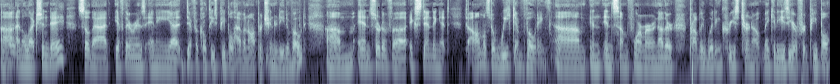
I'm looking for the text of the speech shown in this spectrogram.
uh, an election day so that if there is any uh, difficulties, people have an opportunity to vote, um, and sort of uh, extending it to almost a week of voting um, in in some form or another probably would increase turnout, make it easier for people,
